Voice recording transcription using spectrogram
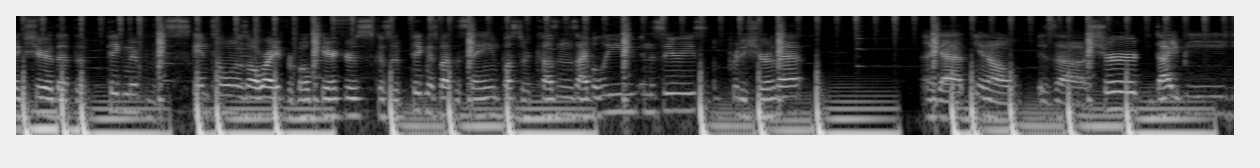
Make sure that the pigment for the skin tone is alright for both characters because the pigment's about the same, plus they're cousins, I believe, in the series. I'm pretty sure of that. I got, you know, his uh, shirt, diaper,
